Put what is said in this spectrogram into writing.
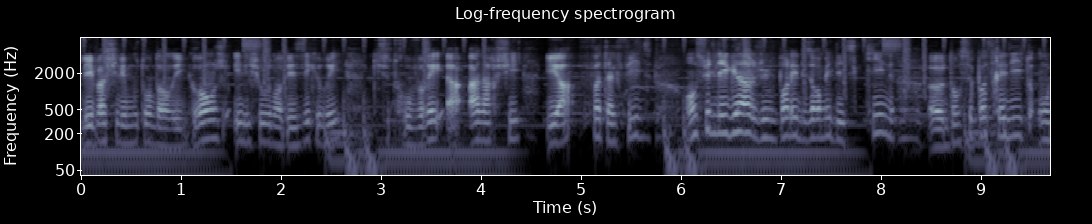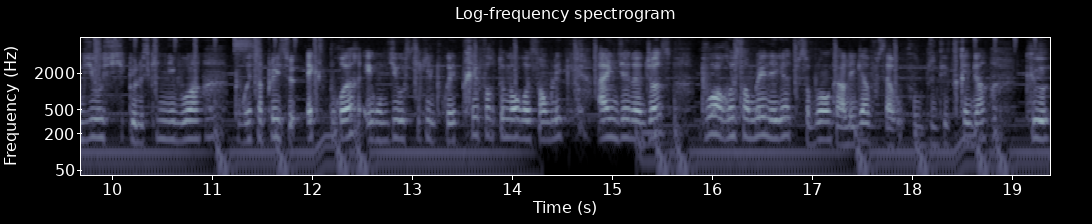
Les vaches et les moutons dans des granges et les chevaux dans des écuries qui se trouveraient à Anarchy et à Fatal Feeds. Ensuite, les gars, je vais vous parler désormais des skins. Euh, dans ce post Reddit, on dit aussi que le skin niveau 1 pourrait s'appeler ce Explorer et on dit aussi qu'il pourrait très fortement ressembler à Indiana Jones. Pour ressembler, les gars, tout simplement, car les gars, vous, savez, vous, vous doutez très bien que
